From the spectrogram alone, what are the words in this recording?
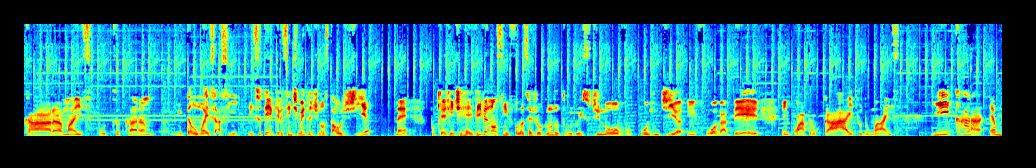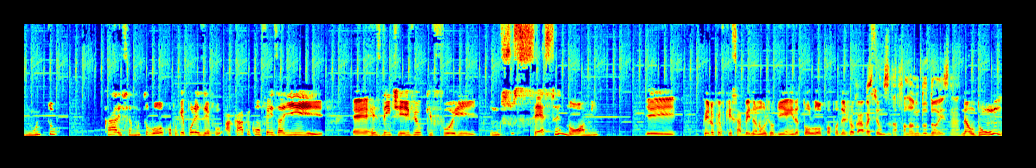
Cara, mas, puta, cara. Então, mas assim, isso tem aquele sentimento de nostalgia né? Porque a gente revive a nossa infância jogando tudo isso de novo, hoje em dia em Full HD, em 4K e tudo mais. E, cara, é muito. Cara, isso é muito louco, porque, por exemplo, a Capcom fez aí é, Resident Evil, que foi um sucesso enorme. E pelo que eu fiquei sabendo, eu não joguei ainda, tô louco pra poder jogar, vai ser um. Você tá falando do 2, né? Não, do 1. Um.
